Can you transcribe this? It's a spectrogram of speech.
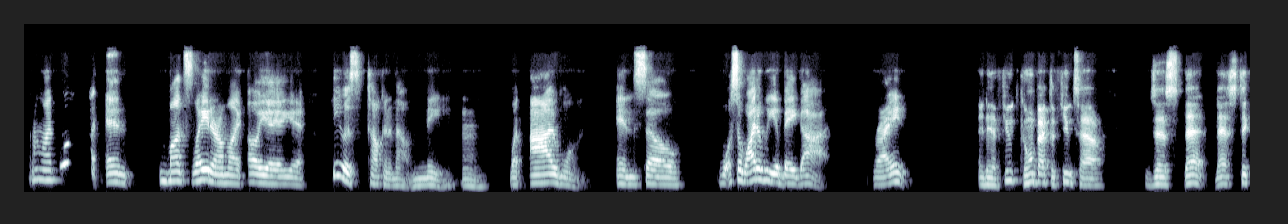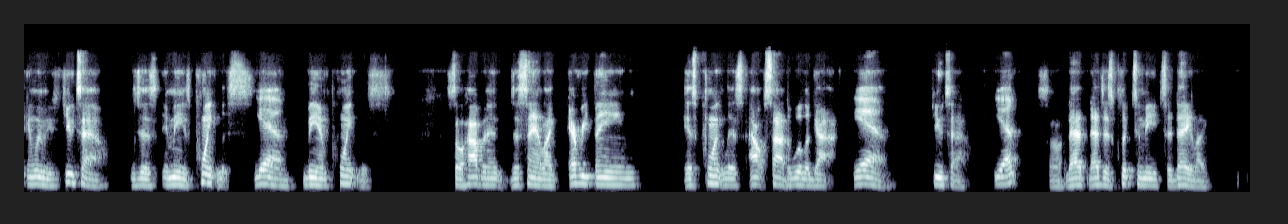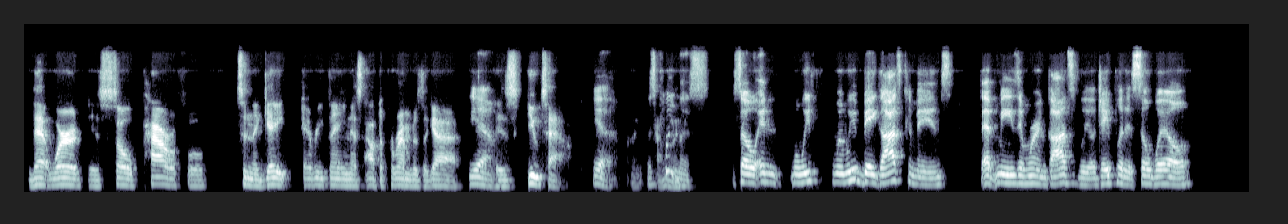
And I'm like what? And months later I'm like oh yeah yeah yeah he was talking about me Mm. what I want. And so, so why do we obey God? Right? And then fut- going back to futile, just that that sticking with me, futile. Just it means pointless, Yeah. being pointless. So hopping in, just saying like everything is pointless outside the will of God. Yeah. Futile. Yep. So that that just clicked to me today. Like that word is so powerful to negate everything that's out the parameters of God Yeah. is futile. Yeah. Like, It's pointless. So, and when we when we obey God's commands, that means and we're in God's will. Jay put it so well.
